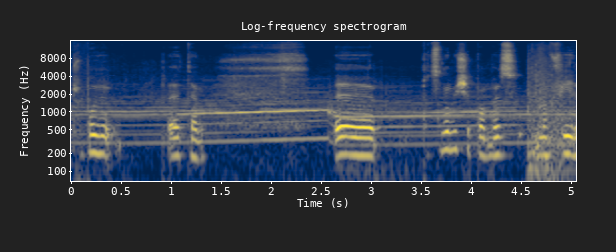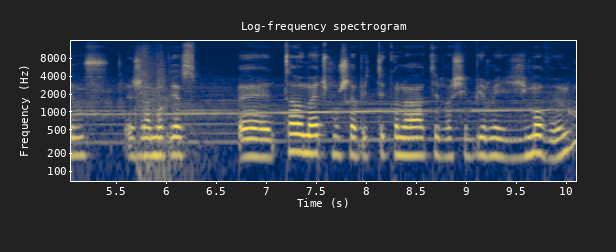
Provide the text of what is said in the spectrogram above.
przypomnę e, ten podsunął mi się pomysł na film, że mogę e, cały mecz muszę być tylko na tym właśnie biomie zimowym.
